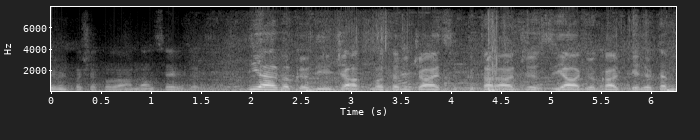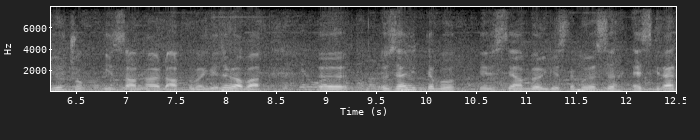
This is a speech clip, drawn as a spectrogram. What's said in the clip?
Demirpaşa Konağı'ndan sevgilerim. Diyarbakır deyince aklıma tabii Cahit Sıtkı Tarancı, Ziya Gökalp gelir. Tabii birçok insanlar da aklıma gelir ama e, özellikle bu Hristiyan bölgesinde burası eskiden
